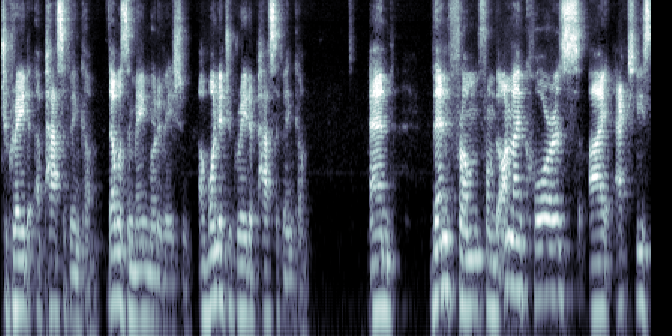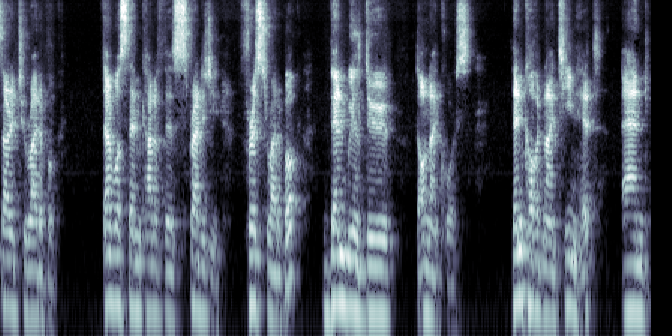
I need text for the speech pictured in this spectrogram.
to create a passive income. That was the main motivation. I wanted to create a passive income. And then from from the online course, I actually started to write a book. That was then kind of the strategy. First write a book, then we'll do the online course. Then COVID-19 hit and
